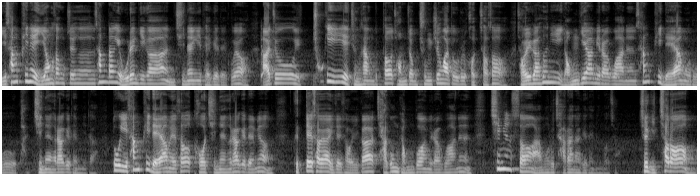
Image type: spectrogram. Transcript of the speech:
이 상피내 이형성증은 상당히 오랜 기간 진행이 되게 되고요. 아주 초기 증상부터 점점 중증화도를 거쳐서 저희가 흔히 연기암이라고 하는 상피 내암으로 진행을 하게 됩니다. 또 이 상피 내암에서 더 진행을 하게 되면 그때서야 이제 저희가 자궁경부암이라고 하는 치명성 암으로 자라나게 되는 거죠. 즉 이처럼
